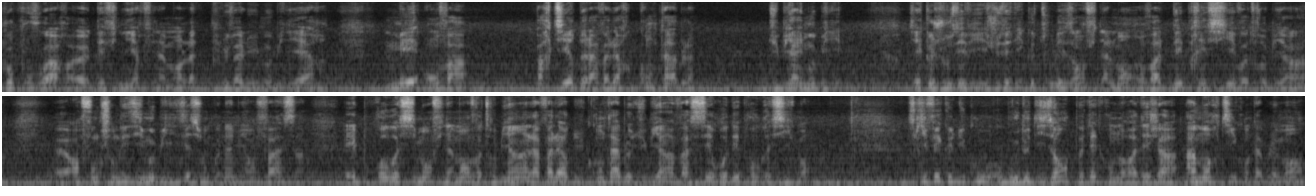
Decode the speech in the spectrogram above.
pour pouvoir euh, définir finalement la plus-value immobilière, mais on va partir de la valeur comptable du bien immobilier. C'est-à-dire que je vous, ai dit, que tous les ans, finalement, on va déprécier votre bien euh, en fonction des immobilisations qu'on a mis en face. Et progressivement, finalement, votre bien, la valeur du comptable du bien va s'éroder progressivement. Ce qui fait que du coup, au bout de 10 ans, peut-être qu'on aura déjà amorti comptablement,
